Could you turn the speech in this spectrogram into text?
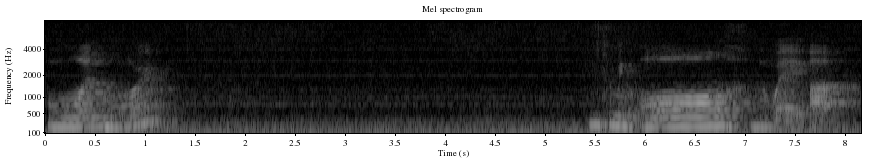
One more. And coming all the way up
